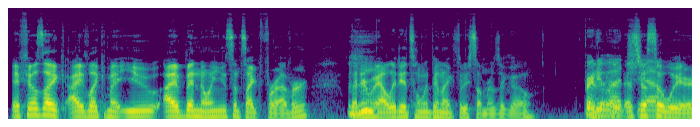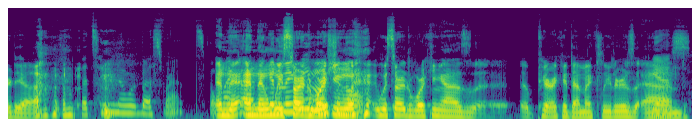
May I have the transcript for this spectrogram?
It feels like I've like met you. I've been knowing you since like forever, but in mm-hmm. reality, it's only been like three summers ago. Pretty It- much. It's just yeah. so weird, yeah. That's how you know we're best friends. Oh and then God, and then we started working. With, we started working as uh, peer academic leaders, and Yes.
